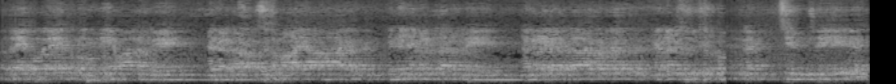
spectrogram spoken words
അതേപോലെ ഭൂമിയുമാകണമേ ഞങ്ങൾക്ക് ആവശ്യമായ ആഹാരം ഇന്ന് ഞങ്ങൾക്ക് തരണമേ ഞങ്ങളുടെ കടക്കാരോട് ഞങ്ങൾ സൂക്ഷിക്കും ചിന്തയും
